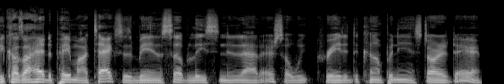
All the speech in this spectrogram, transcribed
because I had to pay my taxes being subleasing it out there. So we created the company and started there.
